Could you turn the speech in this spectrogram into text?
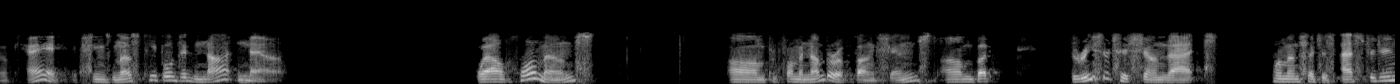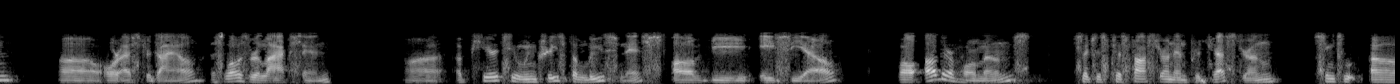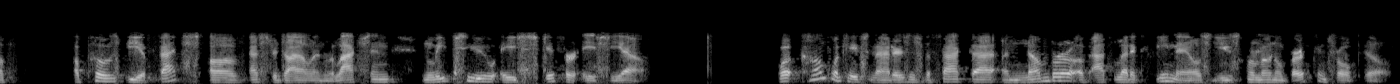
Okay, it seems most people did not know. Well, hormones um, perform a number of functions, um, but the research has shown that hormones such as estrogen uh, or estradiol, as well as relaxin, uh, appear to increase the looseness of the ACL, while other hormones, such as testosterone and progesterone, seem to uh, oppose the effects of estradiol and relaxin and lead to a stiffer ACL. What complicates matters is the fact that a number of athletic females use hormonal birth control pills,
